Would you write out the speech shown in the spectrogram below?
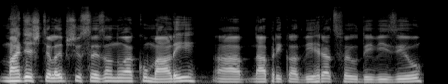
mať ešte lepšiu sezónu, ako mali a napríklad vyhrať svoju divíziu,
